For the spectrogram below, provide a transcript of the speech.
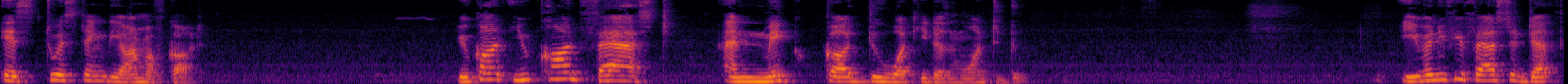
is twisting the arm of God. You can't you can't fast and make God do what he doesn't want to do. Even if you fast to death,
